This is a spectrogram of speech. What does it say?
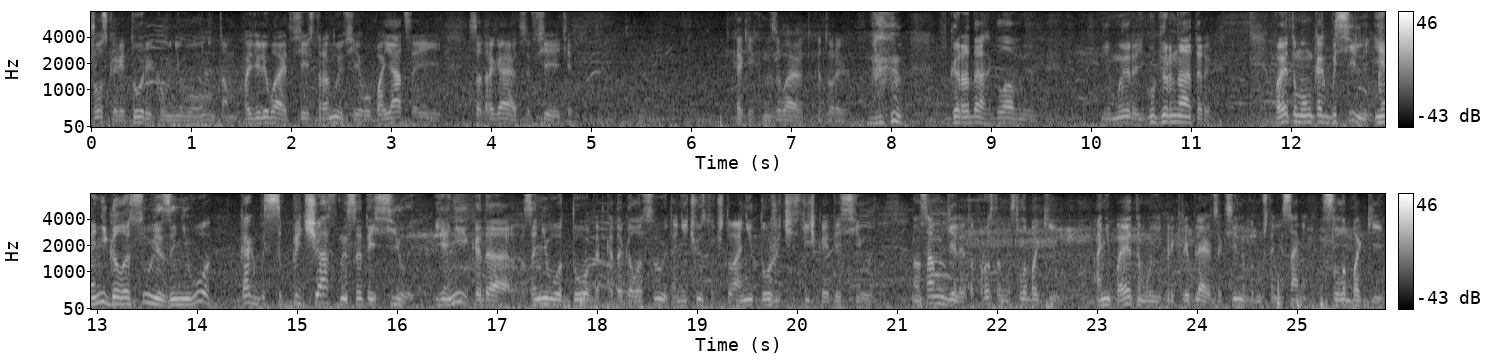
жесткая риторика у него, он там повелевает всей страной, все его боятся и содрогаются все эти, как их называют, которые в городах главные, и мэры, и губернаторы. Поэтому он как бы сильный. И они, голосуя за него, как бы сопричастны с этой силой. И они, когда за него топят, когда голосуют, они чувствуют, что они тоже частичка этой силы. На самом деле это просто ну, слабаки. Они поэтому и прикрепляются к сильным, потому что они сами слабаки.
